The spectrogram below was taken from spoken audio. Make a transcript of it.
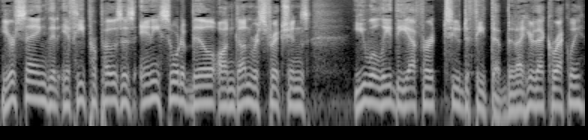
You're saying that if he proposes any sort of bill on gun restrictions, you will lead the effort to defeat them. Did I hear that correctly?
